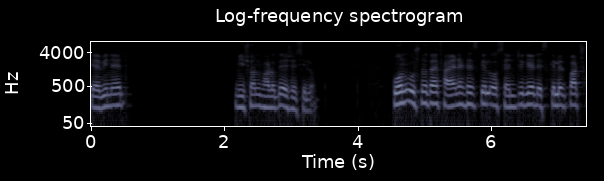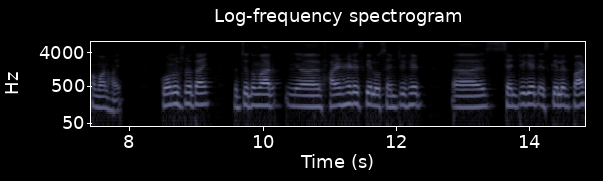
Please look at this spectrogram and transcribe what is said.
ক্যাবিনেট মিশন ভারতে এসেছিল। কোন উষ্ণতায় ফারেনহাইট স্কেল ও সেন্টিগ্রেড স্কেলের পাঠ সমান হয়? কোন উষ্ণতায় হচ্ছে তোমার ফারেনহাইট স্কেল ও সেন্টিগ্রেড সেন্টিগ্রেড স্কেলের পাঠ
